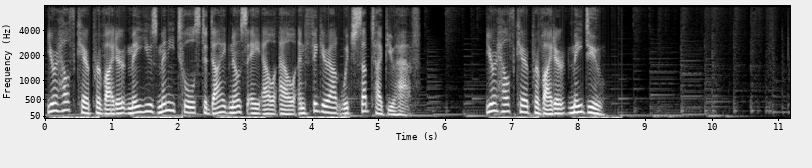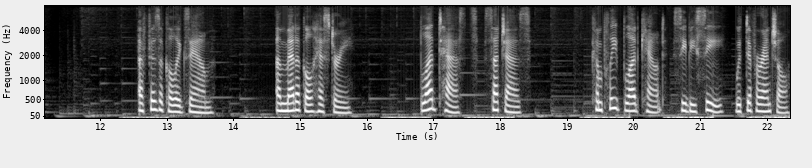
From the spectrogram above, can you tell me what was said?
Your healthcare provider may use many tools to diagnose ALL and figure out which subtype you have. Your healthcare provider may do. A physical exam, a medical history, blood tests such as complete blood count CBC with differential,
